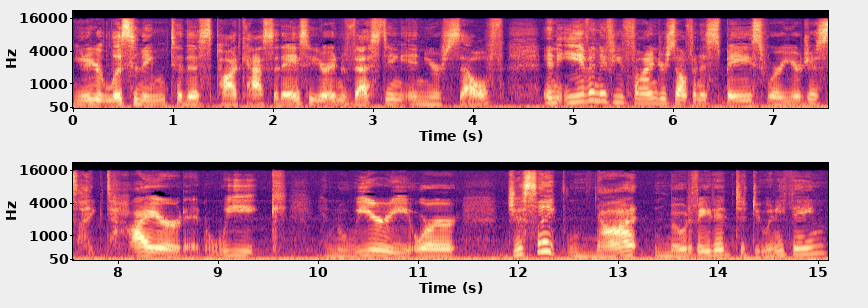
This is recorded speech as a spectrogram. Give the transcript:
you know you're listening to this podcast today so you're investing in yourself. And even if you find yourself in a space where you're just like tired and weak and weary or just like not motivated to do anything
